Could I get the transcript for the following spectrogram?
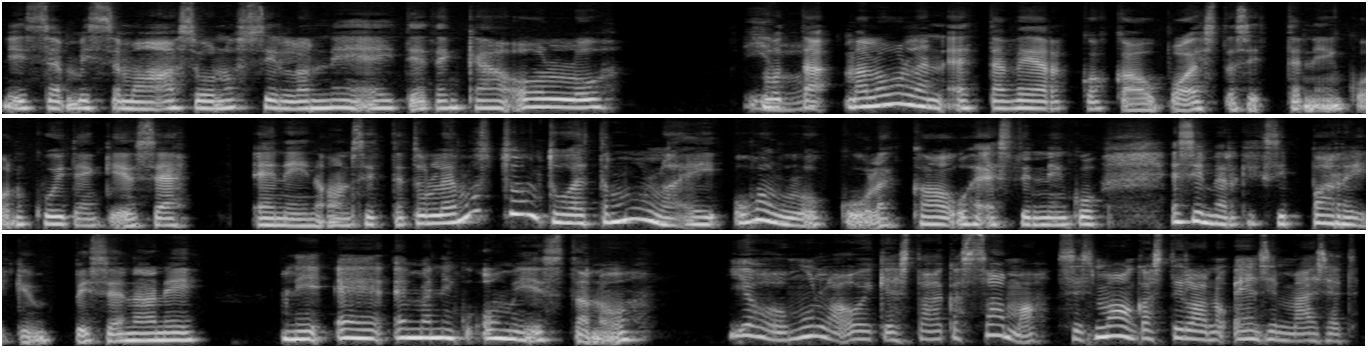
niissä, missä mä oon asunut silloin, niin ei tietenkään ollut. Joo. Mutta mä luulen, että verkkokaupoista sitten niin kuin kuitenkin se enin on sitten tulee. Musta tuntuu, että mulla ei ollut kuule kauheasti niin kuin esimerkiksi parikymppisenä, niin, niin en, en mä niin kuin omistanut. Joo, mulla on oikeastaan aika sama. Siis mä oon kanssa tilannut ensimmäiset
